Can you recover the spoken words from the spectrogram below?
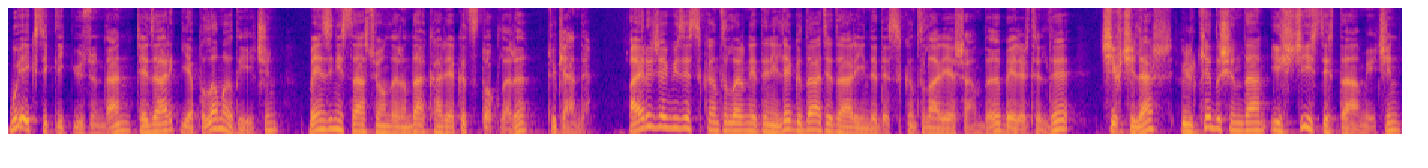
Bu eksiklik yüzünden tedarik yapılamadığı için benzin istasyonlarında akaryakıt stokları tükendi. Ayrıca vize sıkıntıları nedeniyle gıda tedariğinde de sıkıntılar yaşandığı belirtildi. Çiftçiler ülke dışından işçi istihdamı için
